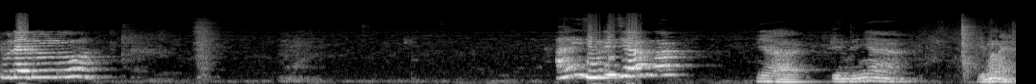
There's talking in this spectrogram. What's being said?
ludah dulu? Ayo udah jawab. ya intinya gimana ya?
